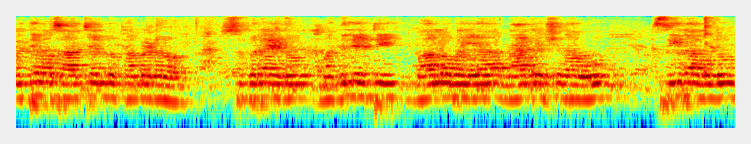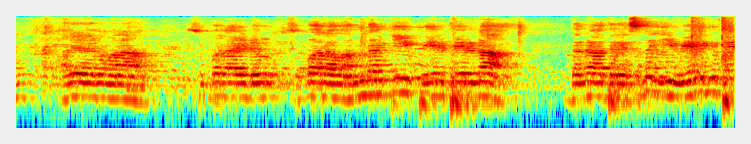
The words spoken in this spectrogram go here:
ఉద్యమ సహచరులు కమ్మడు సుబ్బరాయుడు మద్దిలేటి బాలోబయ్య నాగేశ్వరరావు శ్రీరాములు అదేవిధంగా మన సుబ్బరాయుడు సుబ్బారావు అందరికీ పేరు పేరున ధన్యవాదాలు తెలియజేస్తున్నాను ఈ వేదికపై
